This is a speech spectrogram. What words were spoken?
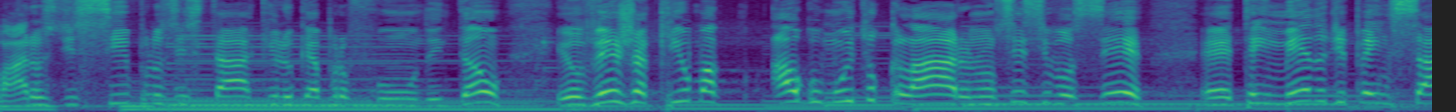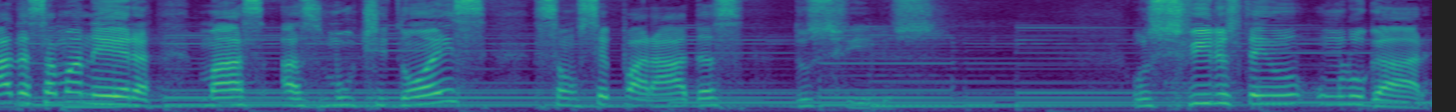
Para os discípulos está aquilo que é profundo. Então, eu vejo aqui uma, algo muito claro. Não sei se você é, tem medo de pensar dessa maneira, mas as multidões são separadas dos filhos. Os filhos têm um lugar,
